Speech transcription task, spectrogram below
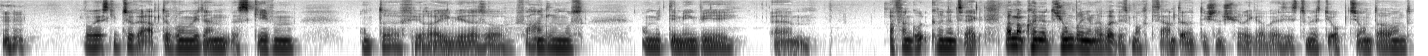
Wobei es gibt sogar Abte, wo man mit einem Skaven Unterführer irgendwie da so verhandeln muss und mit dem irgendwie ähm, auf einen grünen Zweig. Man, man kann natürlich umbringen, aber das macht das Abenteuer natürlich dann schwieriger, aber es ist zumindest die Option da. Und,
